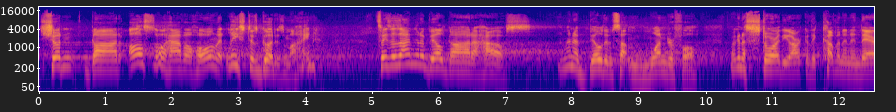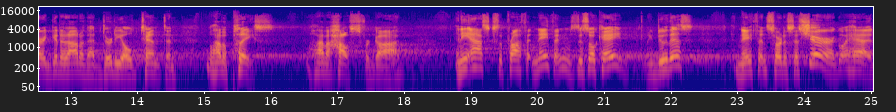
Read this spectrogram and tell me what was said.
Shouldn't God also have a home at least as good as mine? So he says, I'm going to build God a house. I'm going to build him something wonderful. We're going to store the Ark of the Covenant in there and get it out of that dirty old tent, and we'll have a place. We'll have a house for God. And he asks the prophet Nathan, Is this okay? Can we do this? Nathan sort of says, Sure, go ahead.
